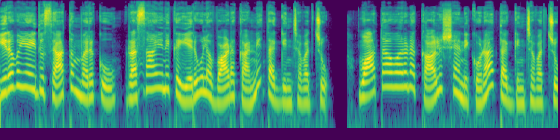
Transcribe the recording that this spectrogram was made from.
ఇరవై ఐదు శాతం వరకు రసాయనిక ఎరువుల వాడకాన్ని తగ్గించవచ్చు. వాతావరణ కాలుష్యాన్ని కూడా తగ్గించవచ్చు.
